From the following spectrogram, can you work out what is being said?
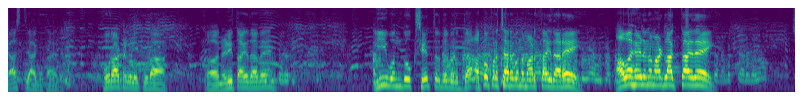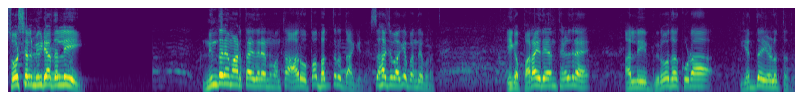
ಜಾಸ್ತಿ ಆಗ್ತಾ ಇದೆ. ಹೋರಾಟಗಳು ಕೂಡ ನಡೀತಾ ಇದ್ದಾವೆ. ಈ ಒಂದು ಕ್ಷೇತ್ರದ ವಿರುದ್ಧ ಅಪಪ್ರಚಾರವನ್ನು ಮಾಡ್ತಾ ಇದ್ದಾರೆ. ಅವಹೇಳನ ಮಾಡಲಾಗ್ತಾ ಇದೆ. ಸೋಷಿಯಲ್ ಮೀಡಿಯಾದಲ್ಲಿ ನಿಂದನೆ ಮಾಡ್ತಾ ಇದ್ದಾರೆ ಅನ್ನುವಂಥ ಆರೋಪ ಭಕ್ತರದ್ದಾಗಿದೆ. ಸಹಜವಾಗಿ ಬಂದೇ ಬರುತ್ತೆ. ಈಗ ಪರ ಇದೆ ಅಂತ ಹೇಳಿದ್ರೆ ಅಲ್ಲಿ ವಿರೋಧ ಕೂಡ ಎದ್ದ ಹೇಳುತ್ತದು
